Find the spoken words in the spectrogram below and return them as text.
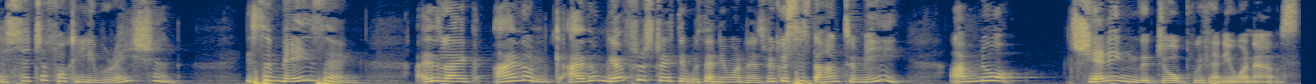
it's such a fucking liberation. It's amazing. It's like I don't, I don't get frustrated with anyone else because it's down to me. I'm not sharing the job with anyone else.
